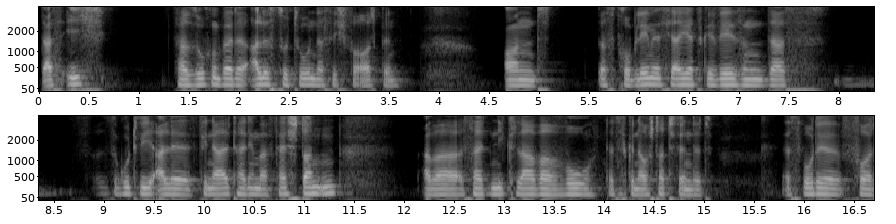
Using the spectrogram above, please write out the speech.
dass ich versuchen werde, alles zu tun, dass ich vor Ort bin. Und das Problem ist ja jetzt gewesen, dass so gut wie alle Finalteilnehmer feststanden, aber es halt nie klar war, wo das genau stattfindet. Es wurde vor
